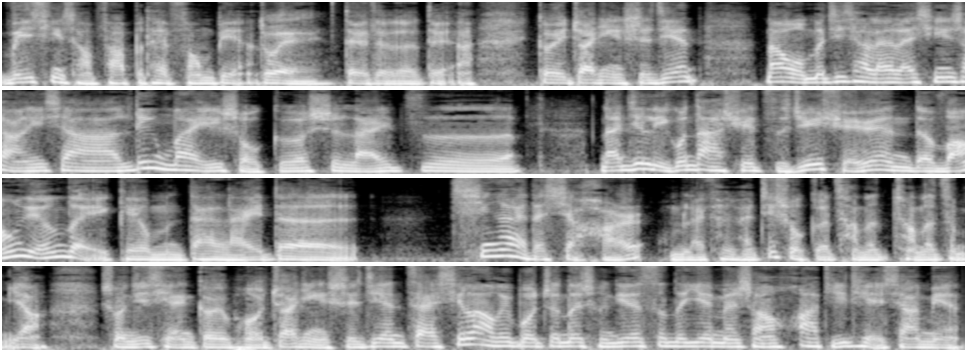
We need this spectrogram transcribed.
微信上发不太方便。对，对对对对啊，各位抓紧时间。那我们接下来来欣赏一下另外一首歌，是来自南京理工大学紫金学院的王元伟给我们带来的。亲爱的小孩儿，我们来看看这首歌唱的唱的怎么样。手机前各位朋友抓紧时间，在新浪微博“真的陈杰斯”的页面上话题帖下面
